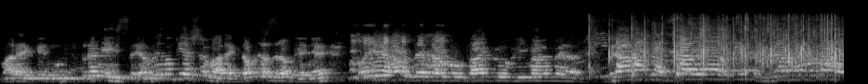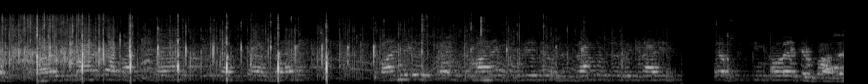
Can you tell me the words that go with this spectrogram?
Marek mówi, które miejsce? Ja mówię, no pierwsze Marek, dobra zrobię, nie? Pojechał, zebrał chłopaków i mamy medal. Brawa dla całej ekipy, brawa dla całej. Mamy tu Marka, Marka, siatkarze. Fajnie jest to, że Marek powiedział, że za to, że wygrali, ja wszystkim kolejkę ważę.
